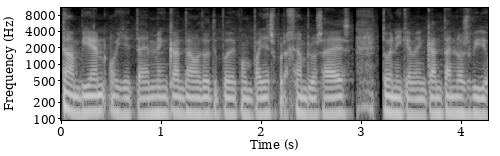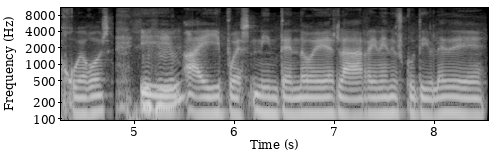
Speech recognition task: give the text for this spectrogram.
También, oye, también me encantan otro tipo de compañías, por ejemplo, ¿sabes? Tony, que me encantan los videojuegos y ahí pues Nintendo es la reina indiscutible de,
